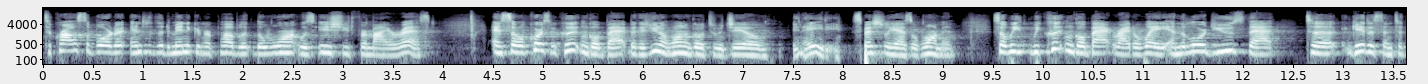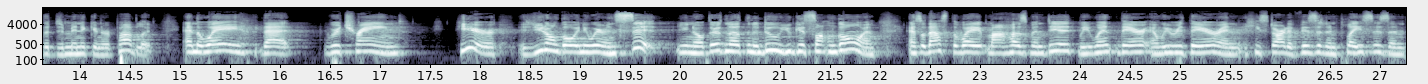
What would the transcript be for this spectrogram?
to cross the border into the Dominican Republic, the warrant was issued for my arrest. And so, of course, we couldn't go back because you don't want to go to a jail in Haiti, especially as a woman. So we, we couldn't go back right away. And the Lord used that to get us into the Dominican Republic. And the way that we're trained here is you don't go anywhere and sit. You know, if there's nothing to do, you get something going. And so that's the way my husband did. We went there and we were there and he started visiting places. And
